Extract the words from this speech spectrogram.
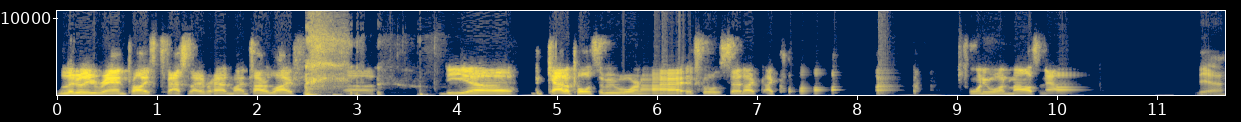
literally ran probably as fast as I ever had in my entire life. Uh, the uh, the catapults that we wore in high school said I, I clocked 21 miles an hour. yeah.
